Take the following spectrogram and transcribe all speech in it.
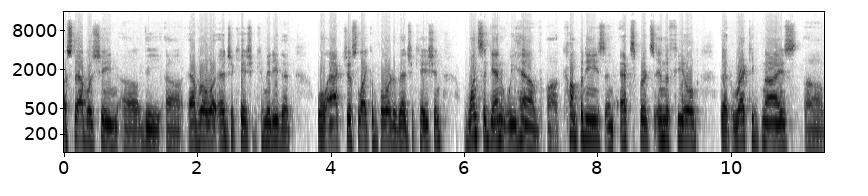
establishing uh, the uh, Avroa Education Committee that will act just like a board of education. Once again, we have uh, companies and experts in the field that recognize uh,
